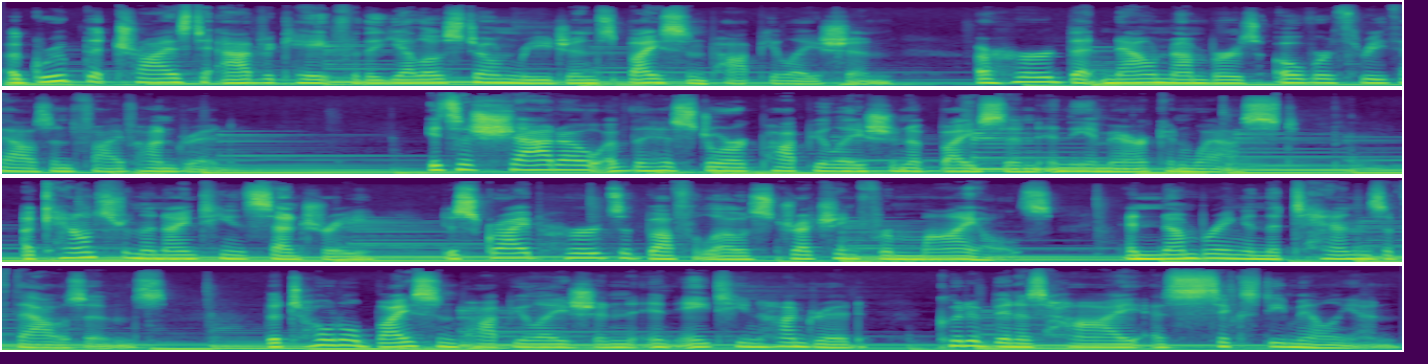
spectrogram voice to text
a group that tries to advocate for the Yellowstone region's bison population, a herd that now numbers over 3,500. It's a shadow of the historic population of bison in the American West. Accounts from the 19th century describe herds of buffalo stretching for miles and numbering in the tens of thousands. The total bison population in 1800 could have been as high as 60 million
